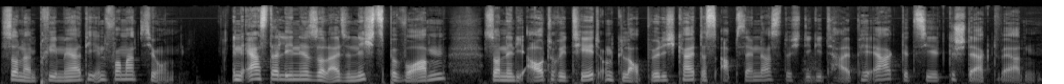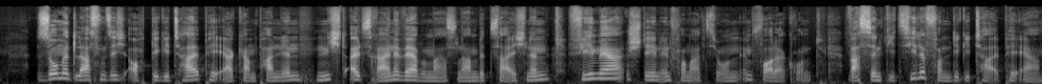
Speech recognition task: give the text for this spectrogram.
sondern primär die Information. In erster Linie soll also nichts beworben, sondern die Autorität und Glaubwürdigkeit des Absenders durch Digital PR gezielt gestärkt werden. Somit lassen sich auch Digital-PR-Kampagnen nicht als reine Werbemaßnahmen bezeichnen, vielmehr stehen Informationen im Vordergrund. Was sind die Ziele von Digital-PR?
